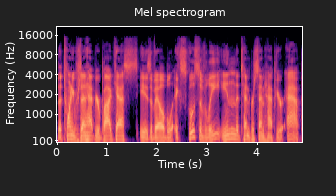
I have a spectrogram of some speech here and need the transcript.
The 20% Happier podcast is available exclusively in the 10% Happier app.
